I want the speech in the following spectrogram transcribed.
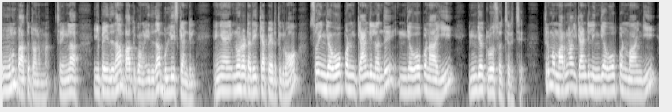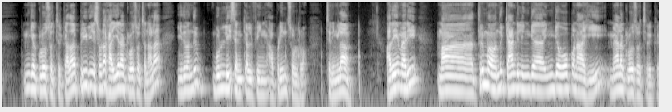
மூணும் பார்த்துட்டோம் நம்ம. சரிங்களா? இப்போ இதுதான் பார்த்துக்கோங்க இதுதான் புல்லிஸ் கேண்டில் இங்கே இன்னொரு ரீகேப் எடுத்துக்கிறோம். ஸோ இங்கே ஓப்பன் கேண்டில் வந்து இங்கே ஓப்பன் ஆகி இங்கே க்ளோஸ் வச்சிருச்சு. திரும்ப மறுநாள் கேண்டில் இங்கே ஓப்பன் வாங்கி இங்கே க்ளோஸ் வச்சுருக்கு. அதாவது ப்ரீவியஸோட ஹையராக க்ளோஸ் வச்சனால இது வந்து புல்லி சென்கல்ஃபிங் அப்படின்னு சொல்கிறோம் சரிங்களா? அதே மாதிரி மா திரும்ப வந்து கேண்டில் இங்கே இங்கே ஓப்பன் ஆகி மேலே க்ளோஸ் வச்சுருக்கு.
